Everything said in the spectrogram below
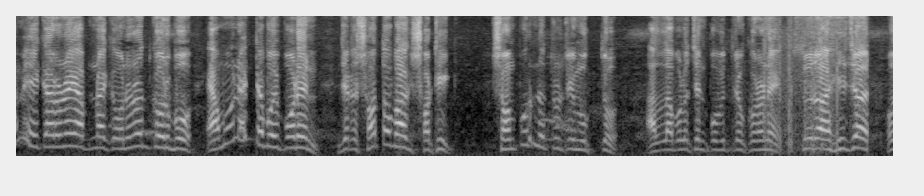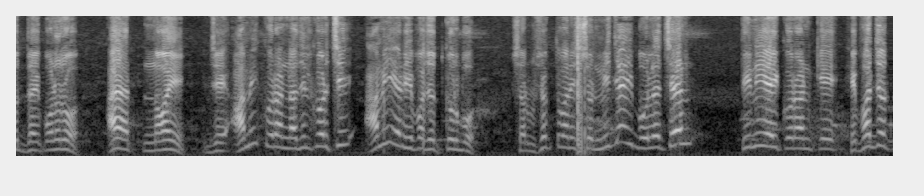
আমি এ কারণেই আপনাকে অনুরোধ করব, এমন একটা বই পড়েন যেটা শতভাগ সঠিক, সম্পূর্ণ ত্রুটি মুক্ত আল্লাহ বলেছেন পবিত্র কোরআনে সুরা হিজর, অধ্যায় পনেরো, আয়াত নয়, যে আমি কোরআন নাজিল করছি, আমি এর হেফাজত করব। সর্বশক্তিমান ঈশ্বর নিজেই বলেছেন, তিনি এই কোরআনকে হেফাজত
